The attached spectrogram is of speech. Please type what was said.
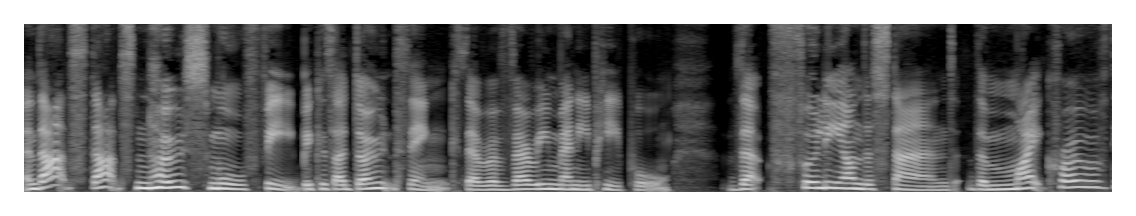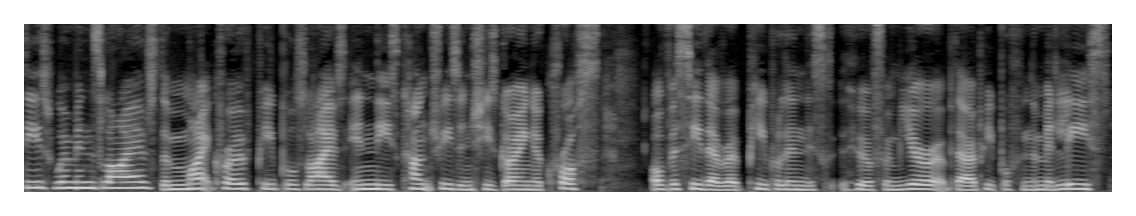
and that's that's no small feat because I don't think there are very many people that fully understand the micro of these women's lives, the micro of people's lives in these countries. And she's going across. Obviously, there are people in this who are from Europe, there are people from the Middle East,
